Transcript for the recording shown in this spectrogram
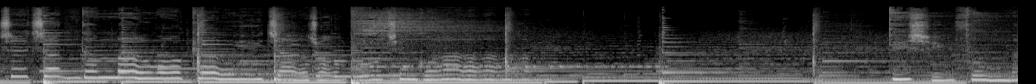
是真的吗？我可以假装不牵挂。你幸福吗？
